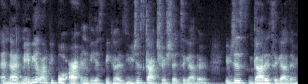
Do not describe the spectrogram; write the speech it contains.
And that maybe a lot of people are envious because you just got your shit together. You just got it together.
